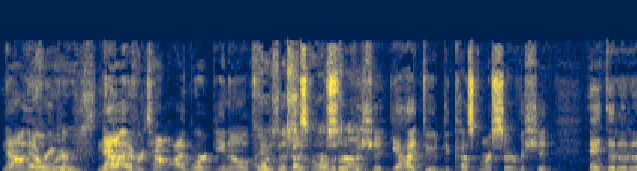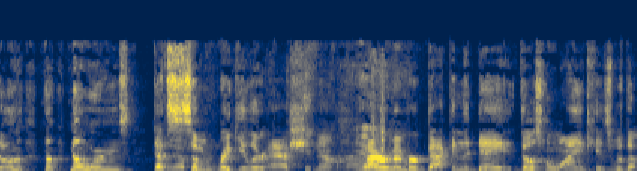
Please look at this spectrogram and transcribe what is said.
Now No every worries. now every time I work, you know, fucking shit customer service time. shit. Yeah, dude, the customer service shit. Hey, da da da. oh, No, no worries. That's Yep. some regular ass shit now. I remember back in the day, those Hawaiian kids were the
